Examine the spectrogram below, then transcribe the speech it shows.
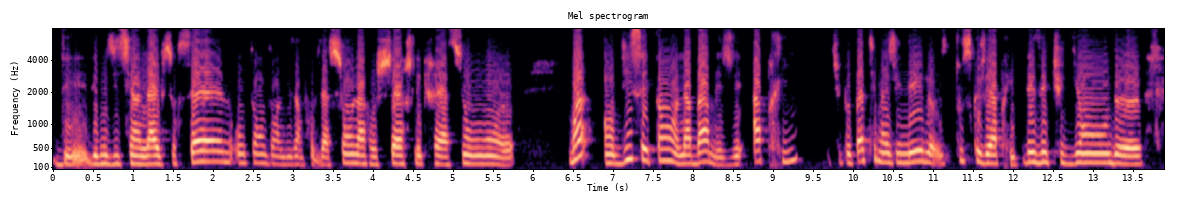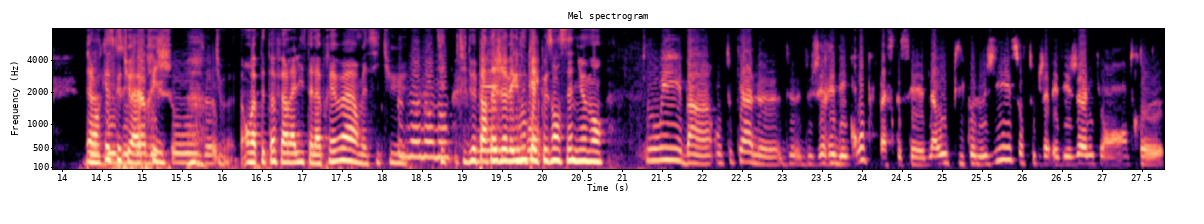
des, des, musiciens live sur scène, autant dans les improvisations, la recherche, les créations. Moi, en 17 ans là-bas, mais j'ai appris. Tu peux pas t'imaginer tout ce que j'ai appris. Des étudiants, de alors, qu'est-ce que tu as appris On va peut-être pas faire la liste à l'après-midi, mais si tu, tu devais partager avec nous quelques enseignements. Oui, ben, en tout cas, le, de, de, gérer des groupes, parce que c'est de la haute psychologie, surtout que j'avais des jeunes qui ont entre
